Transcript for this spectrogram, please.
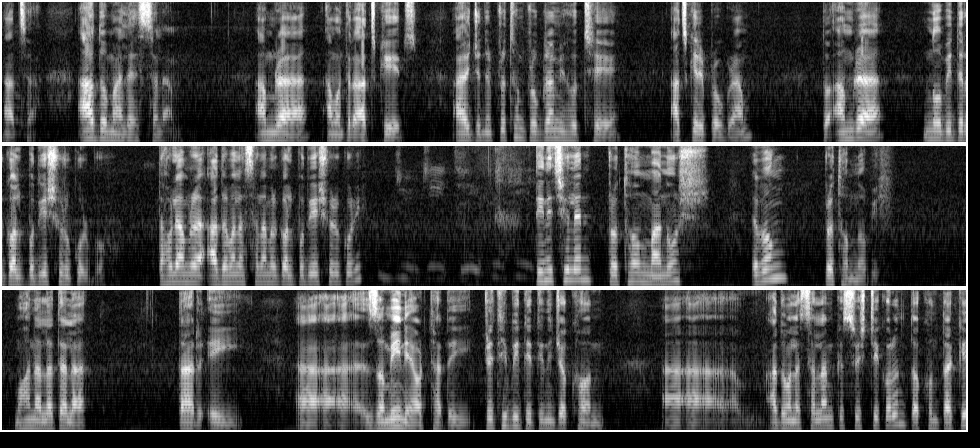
আচ্ছা আদম আলাইসালাম আমরা আমাদের আজকের আয়োজনের প্রথম প্রোগ্রামই হচ্ছে আজকের প্রোগ্রাম। তো আমরা নবীদের গল্প দিয়ে শুরু করব। তাহলে আমরা আদম আলাহিসাল্লামের গল্প দিয়ে শুরু করি। তিনি ছিলেন প্রথম মানুষ এবং প্রথম নবী। মহান আল্লাহ তালা তার এই জমিনে, অর্থাৎ এই পৃথিবীতে তিনি যখন আদম আলাহ সাল্লামকে সৃষ্টি করেন, তখন তাকে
